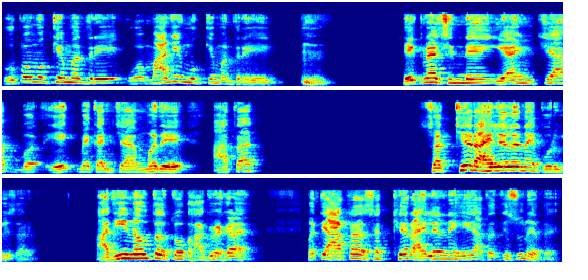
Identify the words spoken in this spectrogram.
उपमुख्यमंत्री व माजी मुख्यमंत्री एकनाथ शिंदे यांच्या एकमेकांच्या मध्ये आता सख्य राहिलेलं नाही पूर्वीसारखं. आधी नव्हतं तो भाग वेगळा आहे. पण ते आता सख्य राहिलेलं नाही हे आता दिसून येत आहे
